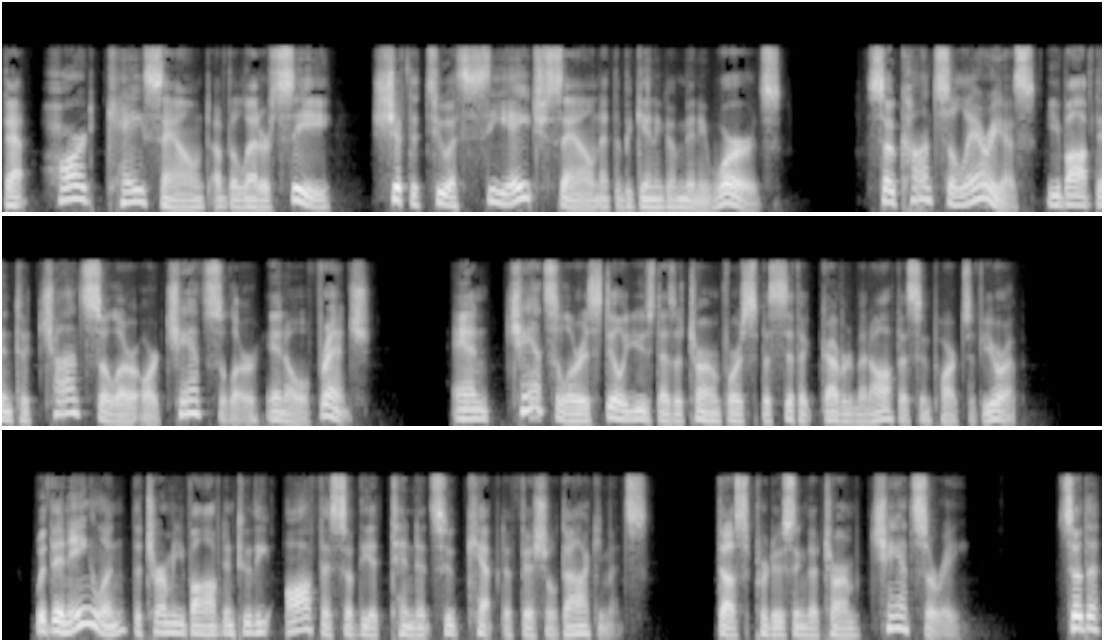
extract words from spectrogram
that hard K sound of the letter C shifted to a CH sound at the beginning of many words. So cancellarius evolved into chancellor or chancellor in Old French. And chancellor is still used as a term for a specific government office in parts of Europe. Within England, the term evolved into the office of the attendants who kept official documents, thus producing the term chancery. So the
